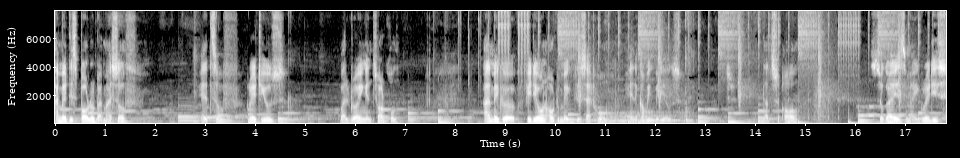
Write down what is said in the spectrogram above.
I made this powder by myself. It's of great use while drawing in charcoal. I'll make a video on how to make this at home in the coming videos. That's all. So guys my grid is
